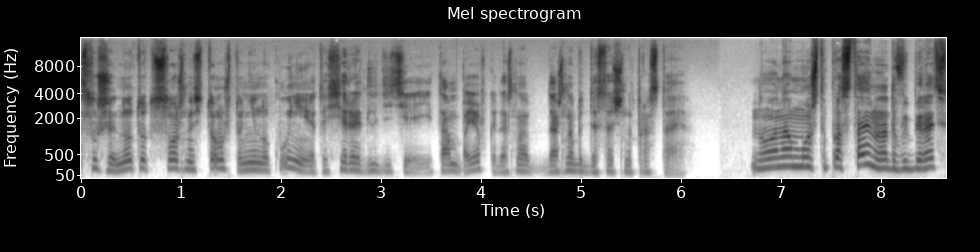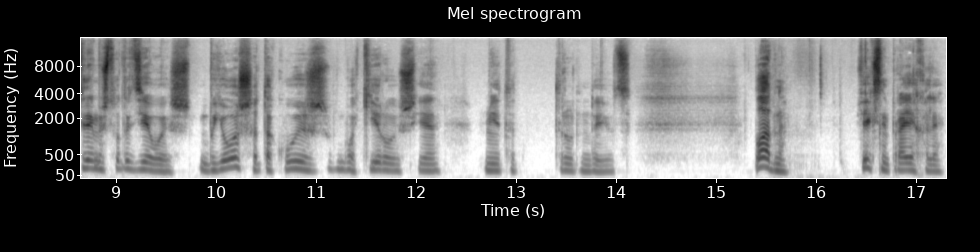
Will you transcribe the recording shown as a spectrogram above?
Слушай, ну тут сложность в том, что Нино Куни это серия для детей, и там боевка должна, должна быть достаточно простая. Ну, она, может, и простая, но надо выбирать все время, что ты делаешь. Бьешь, атакуешь, блокируешь. Я... Мне это трудно дается. Ладно, фиг с ним, проехали.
